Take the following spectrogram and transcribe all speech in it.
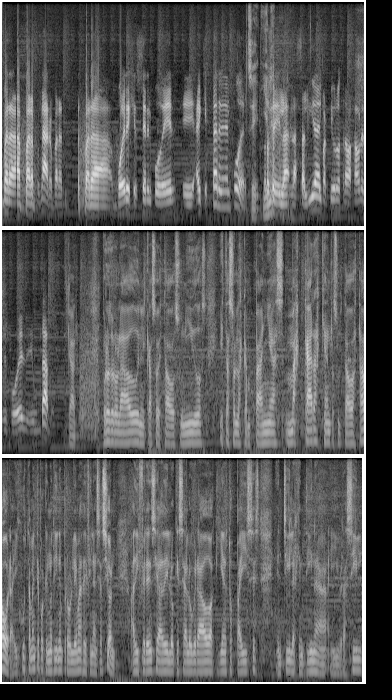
para, para claro, para, para poder ejercer el poder eh, hay que estar en el poder. Sí. Entonces, el... la, la, salida del Partido de los Trabajadores del poder es un dato. Claro. Por otro lado, en el caso de Estados Unidos, estas son las campañas más caras que han resultado hasta ahora, y justamente porque no tienen problemas de financiación, a diferencia de lo que se ha logrado aquí en estos países, en Chile, Argentina y Brasil,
